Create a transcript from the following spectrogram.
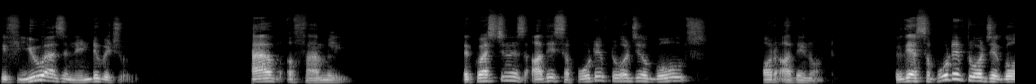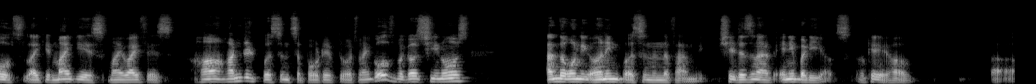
if you as an individual have a family, the question is: Are they supportive towards your goals, or are they not? If they are supportive towards your goals, like in my case, my wife is 100% supportive towards my goals because she knows I'm the only earning person in the family. She doesn't have anybody else. Okay, her uh,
